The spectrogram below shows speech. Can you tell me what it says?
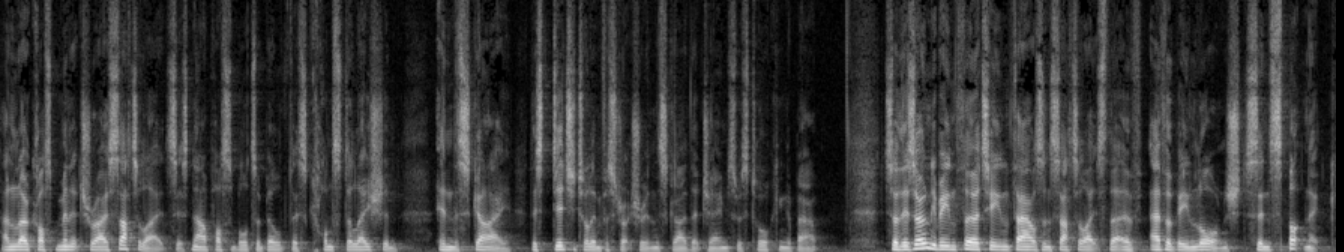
and low cost miniaturized satellites, it's now possible to build this constellation in the sky, this digital infrastructure in the sky that James was talking about. So there's only been 13,000 satellites that have ever been launched since Sputnik.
